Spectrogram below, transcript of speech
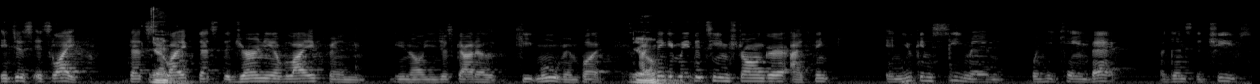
it just it's life. That's Yeah. life. That's the journey of life, and you know you just gotta keep moving. But Yeah. I think it made the team stronger. I think, and you can see, man, when he came back against the Chiefs,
